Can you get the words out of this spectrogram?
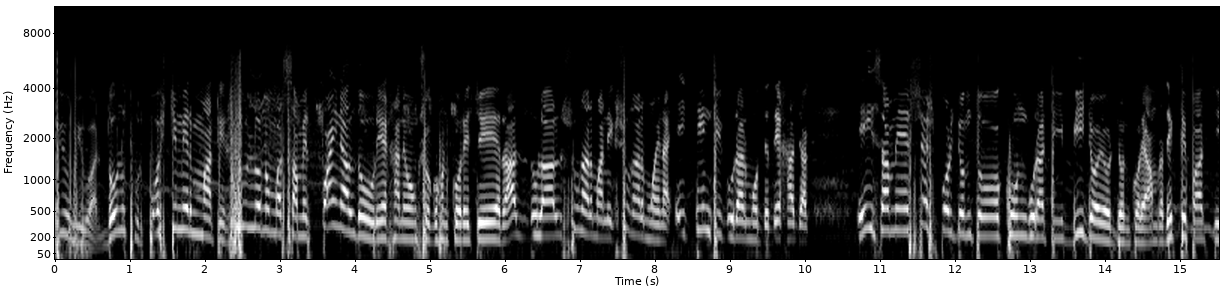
সুপ্রিয় ভিউয়ার দৌলতপুর পশ্চিমের মাঠের ষোলো নম্বর সামের ফাইনাল দৌড়ে এখানে অংশগ্রহণ করেছে রাজদুলাল, সোনার মানিক, সোনার ময়না। এই তিনটি গুড়ার মধ্যে দেখা যাক এই সামে শেষ পর্যন্ত কোন গুড়াটি বিজয় অর্জন করে। আমরা দেখতে পাচ্ছি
